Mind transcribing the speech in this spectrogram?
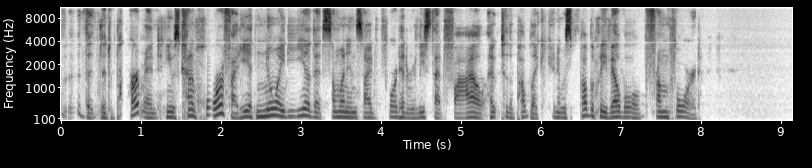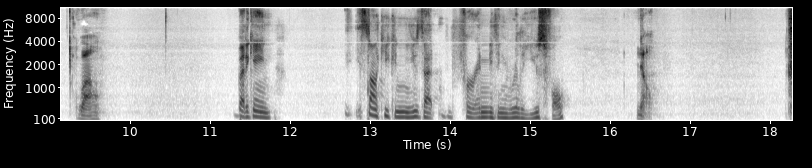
the, the department he was kind of horrified he had no idea that someone inside ford had released that file out to the public and it was publicly available from ford Wow. But again, it's not like you can use that for anything really useful. No.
